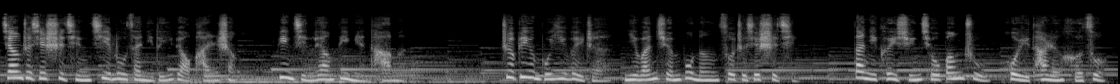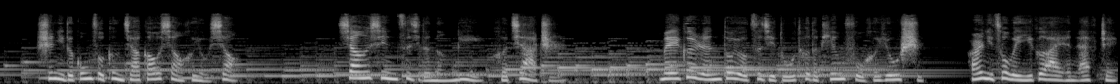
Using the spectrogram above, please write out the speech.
将这些事情记录在你的仪表盘上，并尽量避免它们。这并不意味着你完全不能做这些事情，但你可以寻求帮助或与他人合作，使你的工作更加高效和有效。相信自己的能力和价值。每个人都有自己独特的天赋和优势，而你作为一个 INFJ。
